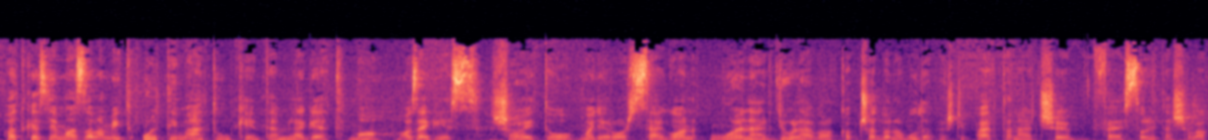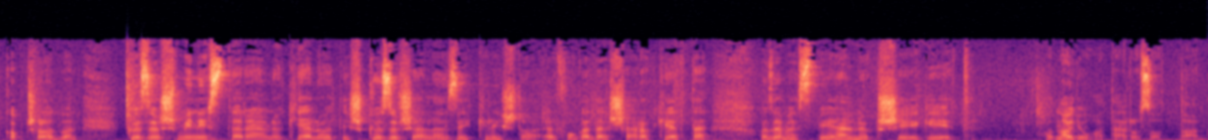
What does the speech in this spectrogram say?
Hadd kezdjem azzal, amit ultimátumként emleget ma az egész sajtó Magyarországon, Molnár Gyulával kapcsolatban, a budapesti pártanács felszólításával kapcsolatban. Közös miniszterelnök jelölt és közös ellenzéki lista elfogadására kérte az MSZP elnökségét nagyon határozottan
